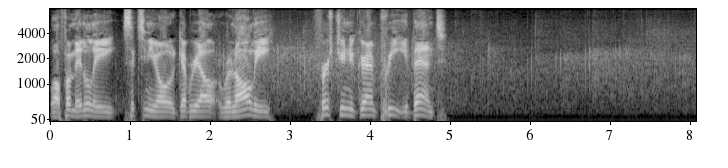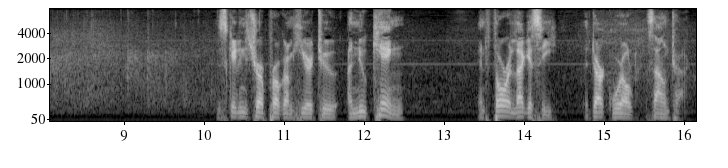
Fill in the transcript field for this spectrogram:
Well, from Italy, 16 year old Gabriele Renoldi, first Junior Grand Prix event. The skating the short program here to A New King and Thor Legacy, the Dark World soundtrack.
